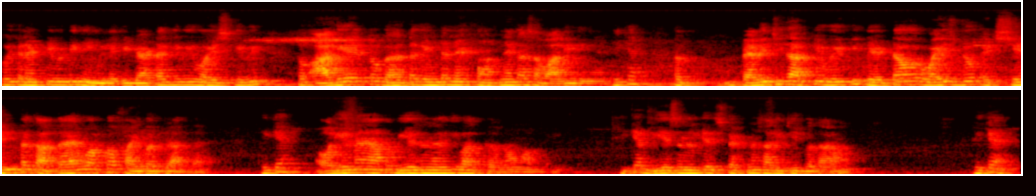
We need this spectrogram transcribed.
कोई कनेक्टिविटी नहीं मिलेगी डाटा की भी वॉइस की भी। तो आगे तो घर तक इंटरनेट पहुँचने का सवाल ही नहीं है, ठीक है? तो पहली चीज़ आपकी हुई कि डेटा और वॉइस जो एक्सचेंज तक आता है, वो आपका फाइबर पे आता है, ठीक है? और ये मैं यहाँ पर बी की बात कर रहा हूँ आपकी। ठीक है? बी के रिस्पेक्ट में सारी चीज़ बता रहा हूँ। ठीक है?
